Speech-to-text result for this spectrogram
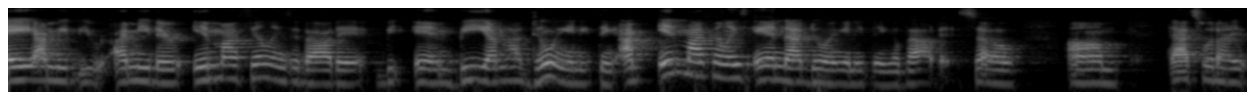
a, I'm either I'm either in my feelings about it, and B, I'm not doing anything. I'm in my feelings and not doing anything about it. So um, that's what I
